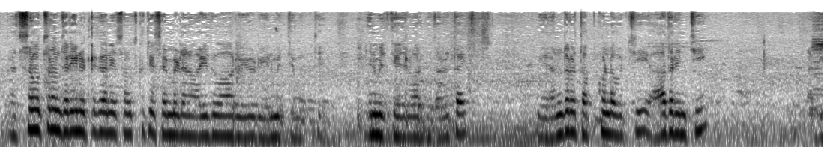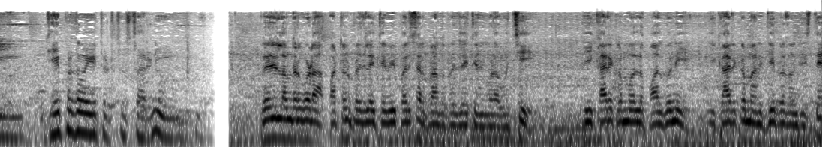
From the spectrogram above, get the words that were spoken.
ప్రతి సంవత్సరం జరిగినట్లుగానే సంస్కృతి సమ్మేళనం ఐదు ఆరు ఏడు ఎనిమిది తేదీ ఎనిమిది తేదీల వరకు జరుగుతాయి. మీరందరూ తప్పకుండా వచ్చి ఆదరించి అది జయప్రదం అయ్యేటట్టు చూస్తారని ప్రజలందరూ కూడా పట్టణ ప్రజలైతేవి పరిసర ప్రాంత ప్రజలైతేవి కూడా వచ్చి ఈ కార్యక్రమంలో పాల్గొని ఈ కార్యక్రమాన్ని జయప్రదం చేస్తే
